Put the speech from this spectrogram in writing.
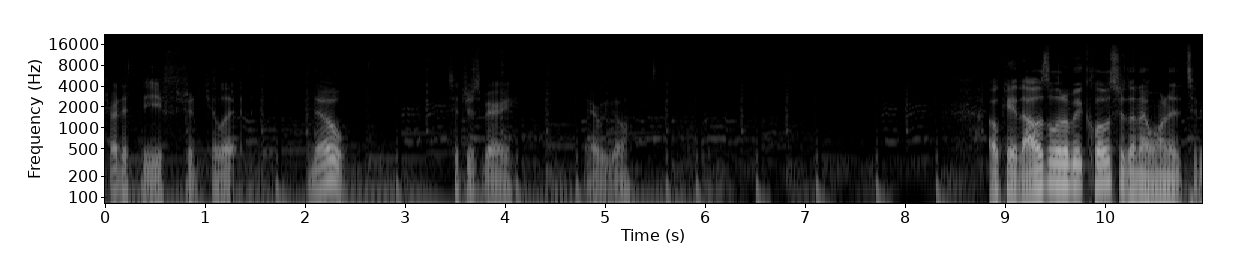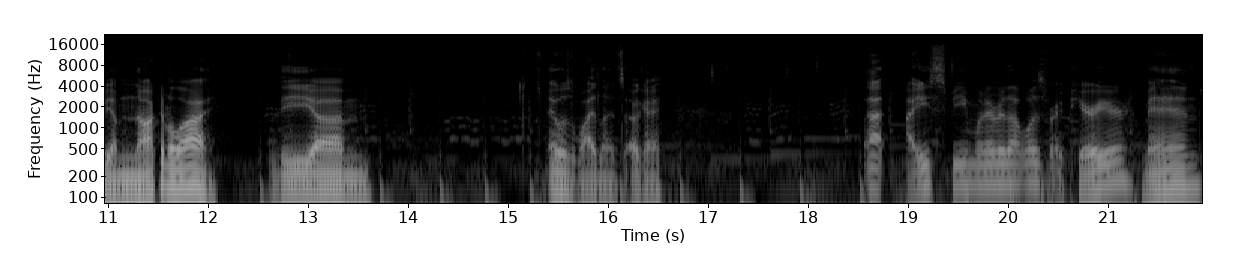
Try to thief. Should kill it. No. Sitrus berry. There we go. Okay, that was a little bit closer than I wanted it to be. I'm not gonna lie. The um, it was wide lens. Okay. That ice beam, whatever that was, Rhyperior, man.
